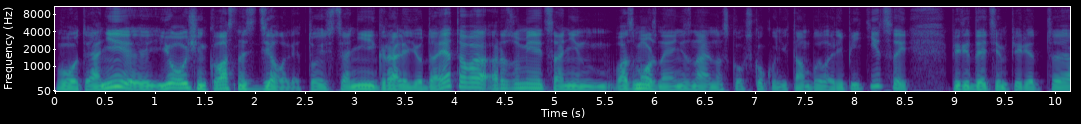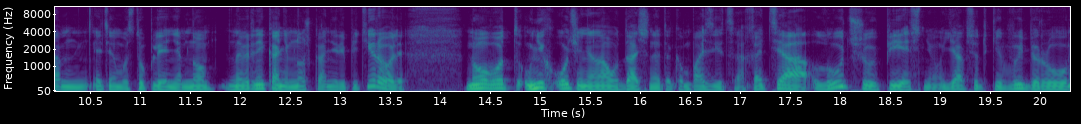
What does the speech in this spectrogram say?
Вот, и они ее очень классно сделали. То есть они играли ее до этого, разумеется, они, возможно, я не знаю, насколько сколько у них там было репетиций перед этим, перед э, этим выступлением, но наверняка немножко они репетировали. Но вот у них очень она удачная, эта композиция. Хотя лучшую песню я все-таки выберу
